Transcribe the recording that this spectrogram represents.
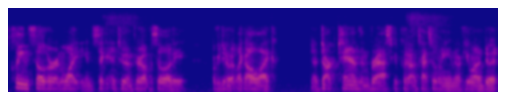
clean silver and white, you can stick it into an Imperial facility. Or if you do it like all like, you know, dark tans and brass, you could put it on Tatooine. Or if you want to do it,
